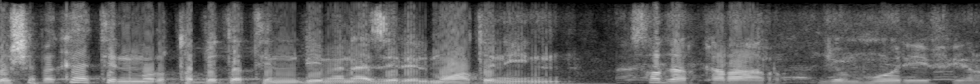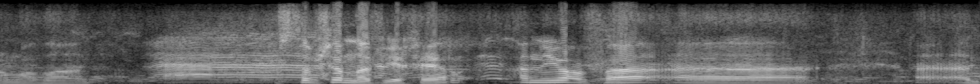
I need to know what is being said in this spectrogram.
وشبكات مرتبطة بمنازل المواطنين. صدر قرار جمهوري في رمضان استبشرنا فيه خير أن يعفى آه، أن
